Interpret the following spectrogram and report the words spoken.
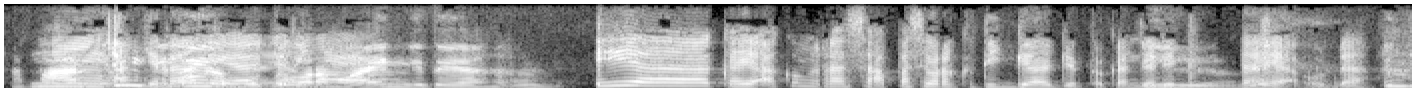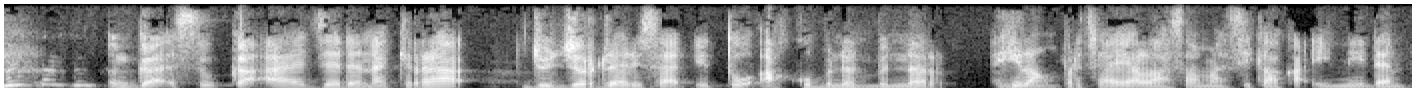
Apaan Hmm, sih gitu akhirnya ya ya, butuh orang lain gitu ya. Iya, kayak aku ngerasa apa sih orang ketiga gitu kan. Jadi Iya. kayak udah nggak suka aja dan akhirnya jujur dari saat itu aku benar-benar hilang percayalah sama si kakak ini dan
